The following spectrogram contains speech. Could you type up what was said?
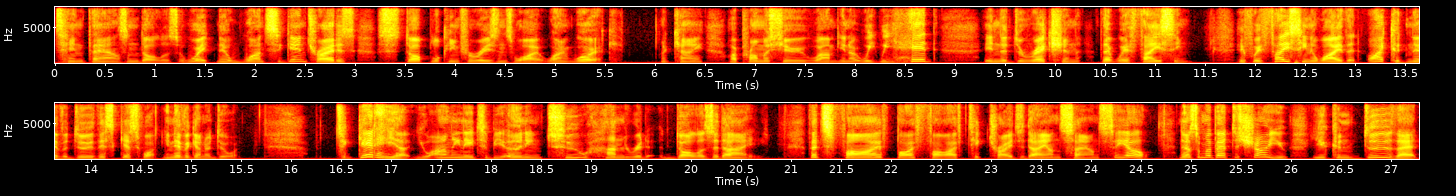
$10,000 a week. Now once again traders stop looking for reasons why it won't work okay? I promise you um, you know we, we head in the direction that we're facing. If we're facing a way that I could never do this guess what? You're never going to do it. To get here you only need to be earning $200 a day that's five by five tick trades a day on sound CL now as I'm about to show you you can do that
